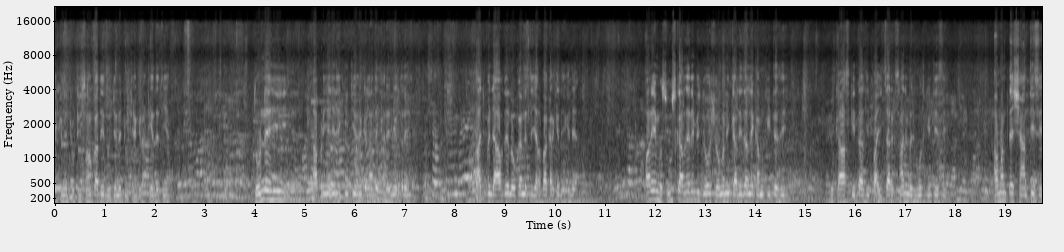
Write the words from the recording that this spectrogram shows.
ਇੱਕ ਨੇ ਝੂਠੀ ਸਹੁੰ ਖਾਧੀ, ਦੂਜੇ ਨੇ ਝੂਠੀਆਂ ਗਰੰਟੀਆਂ ਦਿੱਤੀਆਂ। ਦੋਨੇ ਹੀ ਆਪਣੀਆਂ ਜਿਹੜੀਆਂ ਕੀਤੀਆਂ ਹੋਈਆਂ ਗੱਲਾਂ ਦੇ ਖਰੇ ਨਹੀਂ ਉਤਰੇ। ਅੱਜ ਪੰਜਾਬ ਦੇ ਲੋਕਾਂ ਨੇ ਤਜਰਬਾ ਕਰਕੇ ਦੇਖ ਲਿਆ। ਪਰ ਇਹ ਮਹਿਸੂਸ ਕਰਦੇ ਨੇ ਵੀ ਜੋ ਸ਼੍ਰੋਮਣੀ ਅਕਾਲੀ ਦਲ ਨੇ ਕੰਮ ਕੀਤੇ ਸੀ, ਵਿਕਾਸ ਕੀਤਾ ਸੀ, ਭਾਈਚਾਰਕ ਸਾਂਝ ਮਜ਼ਬੂਤ ਕੀਤੀ ਸੀ, ਅਮਨ ਤੇ ਸ਼ਾਂਤੀ ਸੀ।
